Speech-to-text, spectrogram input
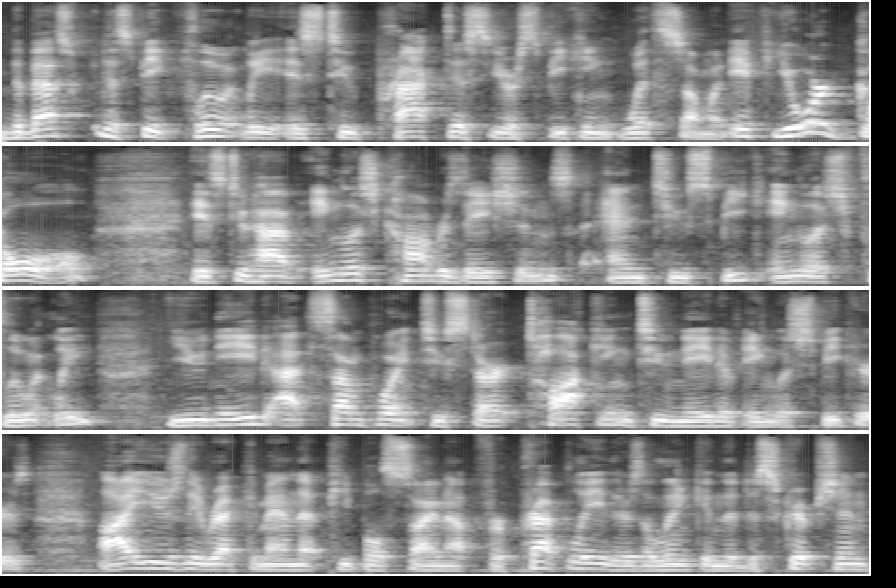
the best way to speak fluently is to practice your speaking with someone. If your goal is to have English conversations and to speak English fluently, you need at some point to start talking to native English speakers. I usually recommend that people sign up for Preply. There's a link in the description.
